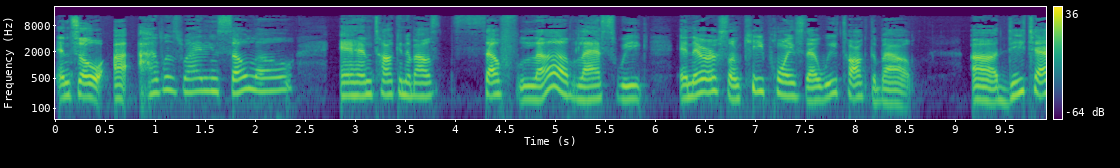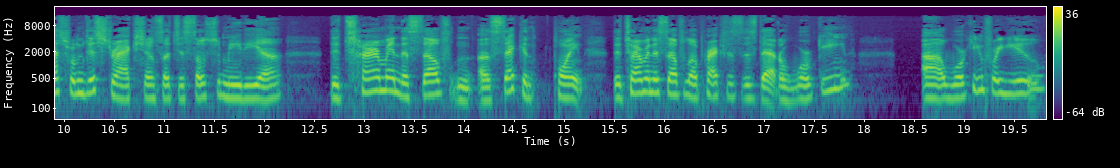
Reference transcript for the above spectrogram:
And so I, I was writing solo and talking about self love last week, and there are some key points that we talked about. Uh, detach from distractions such as social media. Determine the self. A second point: determine the self love practices that are working, uh, working for you.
